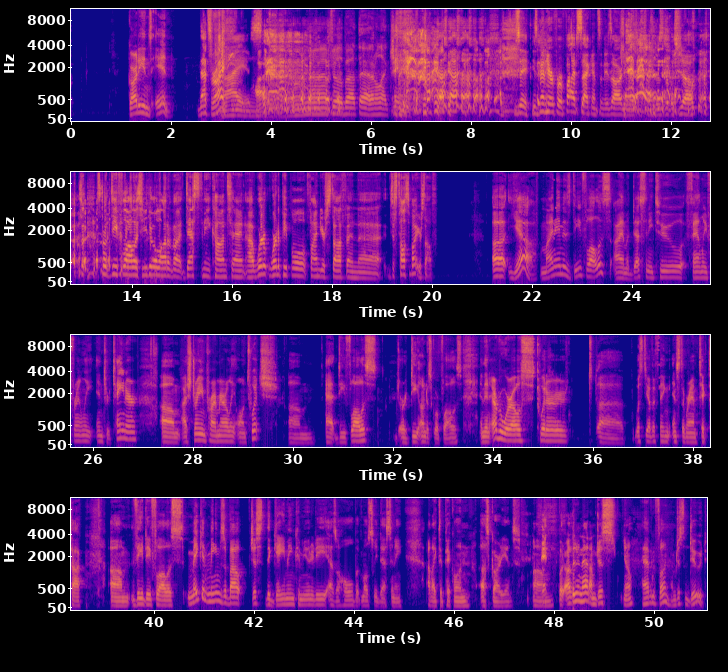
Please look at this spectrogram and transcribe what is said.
Guardians in. That's right. Nice. I don't know how I feel about that. I don't like change. See, he's been here for five seconds and he's already making changes to the show. so, so D Flawless, you do a lot of uh, Destiny content. Uh, where where do people find your stuff? And uh, just tell us about yourself. Uh, yeah, my name is D Flawless. I am a Destiny 2 family friendly entertainer. Um, I stream primarily on Twitch um, at D Flawless or D underscore flawless. And then everywhere else, Twitter, uh, what's the other thing? Instagram, TikTok, um, the D Flawless, making memes about just the gaming community as a whole, but mostly Destiny. I like to pick on us Guardians. Um, but other than that, I'm just, you know, having fun. I'm just a dude.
